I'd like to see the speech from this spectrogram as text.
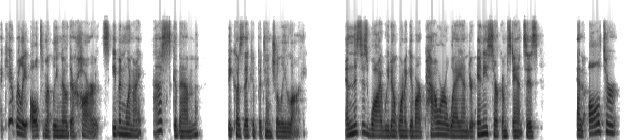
I can't really ultimately know their hearts, even when I ask them because they could potentially lie. And this is why we don't want to give our power away under any circumstances and alter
